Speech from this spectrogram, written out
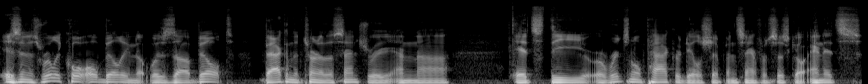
is in this really cool old building that was uh, built back in the turn of the century, and uh, it's the original Packard dealership in San Francisco, and it's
